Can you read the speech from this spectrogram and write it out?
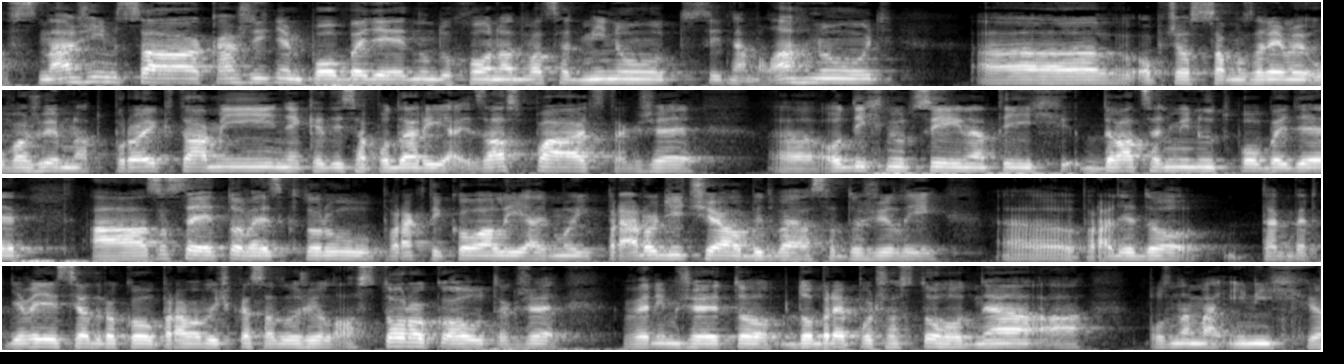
snažím sa každý deň po obede jednoducho na 20 minút si tam lahnúť. Občas samozrejme uvažujem nad projektami, niekedy sa podarí aj zaspať, takže oddychnúť si na tých 20 minút po obede. A zase je to vec, ktorú praktikovali aj moji prarodičia, obidvaja sa dožili eh, do takmer 90 rokov, prababička sa dožila 100 rokov, takže verím, že je to dobré počas toho dňa a poznám aj iných eh,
